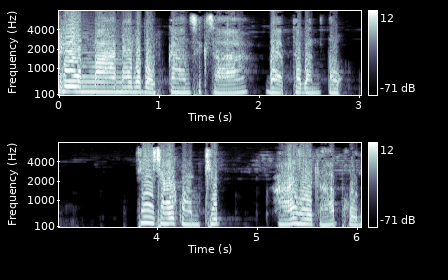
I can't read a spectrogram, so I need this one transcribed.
เรียนมาในระบบการศึกษาแบบตะวันตก ที่ใช้ความคิด หาเหตุหาผล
